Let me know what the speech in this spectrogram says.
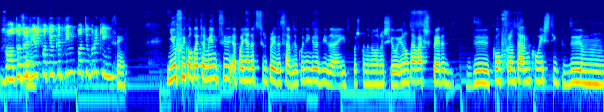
Volta outra Sim. vez para o teu cantinho, para o teu buraquinho. Sim. E eu fui completamente apanhada de surpresa, sabes? Eu quando engravidei e depois quando não nasceu, eu não estava à espera de, de confrontar-me com este tipo de. Hum,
